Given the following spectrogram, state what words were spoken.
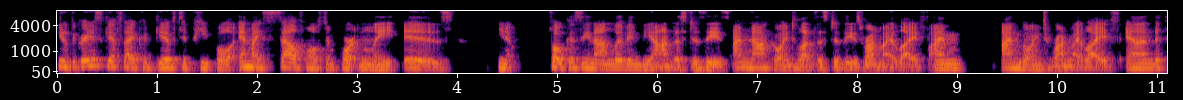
you know, the greatest gift I could give to people and myself, most importantly, is, you know, focusing on living beyond this disease. I'm not going to let this disease run my life. I'm I'm going to run my life. And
